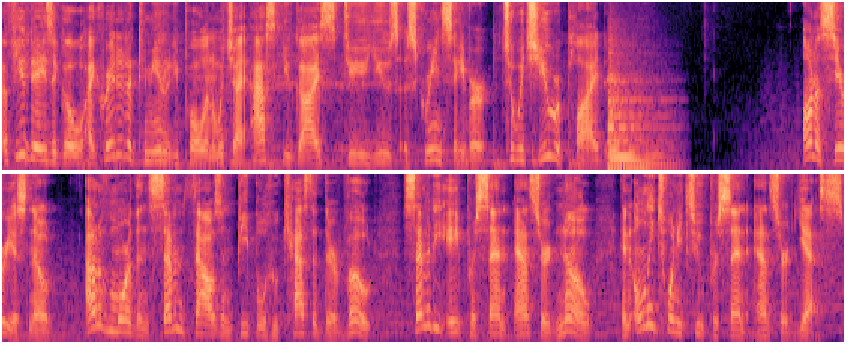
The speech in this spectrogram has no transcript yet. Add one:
A few days ago, I created a community poll in which I asked you guys, do you use a screensaver, to which you replied, On a serious note, out of more than 7,000 people who casted their vote, 78% answered no, and only 22% answered yes.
